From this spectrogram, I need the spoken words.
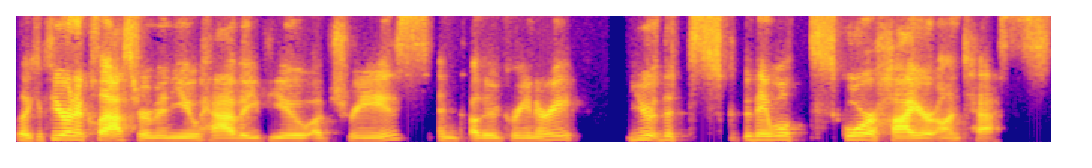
like if you're in a classroom and you have a view of trees and other greenery, you're the, they will score higher on tests.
